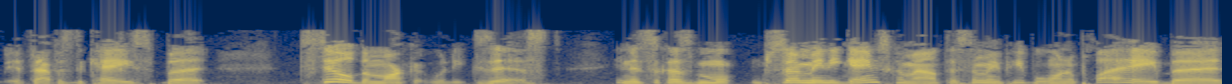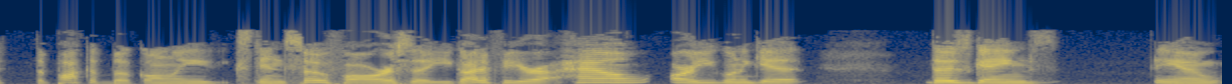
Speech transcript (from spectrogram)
if that was the case, but still the market would exist. And it's because more, so many games come out that so many people want to play, but the pocketbook only extends so far. So you got to figure out how are you going to get those games, you know,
